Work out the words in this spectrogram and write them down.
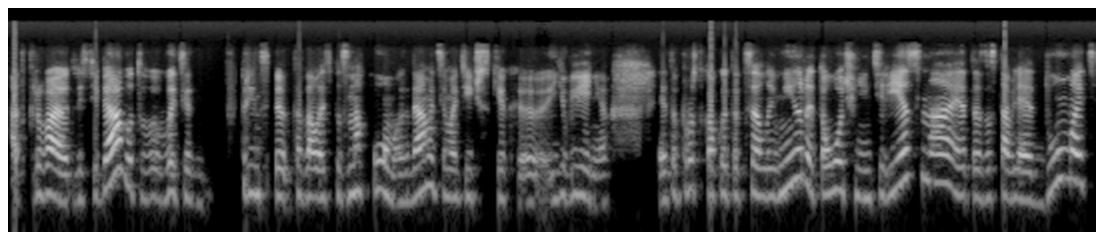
открываю для себя вот в этих в принципе, казалось бы, знакомых да, математических э, явлениях. Это просто какой-то целый мир, это очень интересно, это заставляет думать,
